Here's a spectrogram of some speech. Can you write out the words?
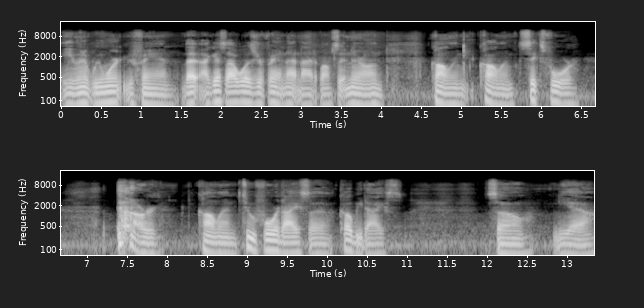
even if we weren't your fan. That I guess I was your fan that night. If I'm sitting there on calling calling six four or calling two four dice uh, Kobe dice. So yeah,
